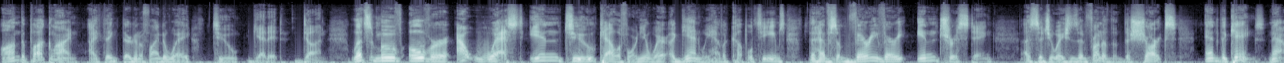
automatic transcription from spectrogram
on the puck line. I think they're going to find a way to get it done. Let's move over out west into California, where again we have a couple teams that have some very, very interesting uh, situations in front of them the Sharks and the Kings. Now,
